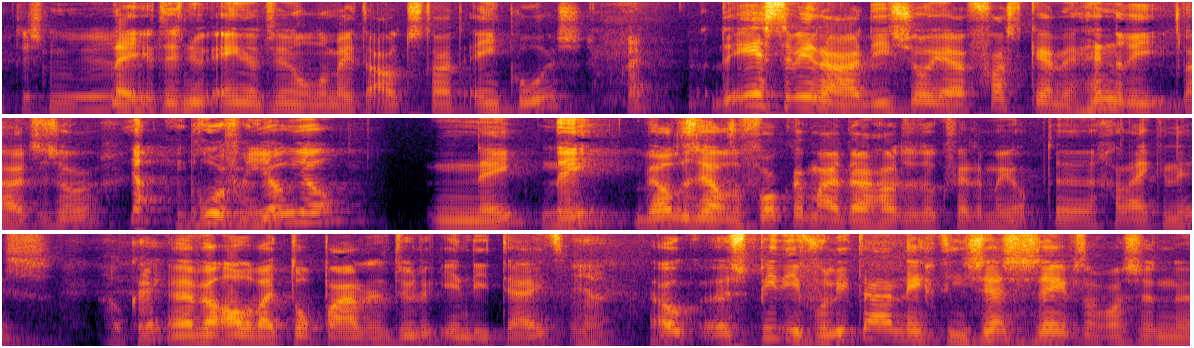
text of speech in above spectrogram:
Het is nu, eh, Nee, het is nu 2100 meter autostart, één koers. De eerste winnaar, die zul je vast kennen, Henry Buitenzorg. Ja, broer van Jojo. Nee, Nee. Wel dezelfde fokker, maar daar houdt het ook verder mee op, de gelijkenis. Oké. Eh, wel allebei toppaarden natuurlijk in die tijd. Ja. Ook eh, Speedy Volita, 1976 was een, eh,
